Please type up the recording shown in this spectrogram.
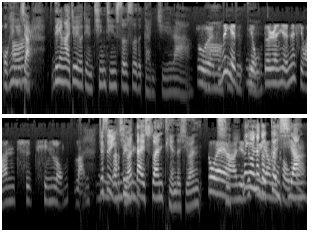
我跟你讲。恋爱就有点青青涩涩的感觉啦，对，可是也有的人也是喜欢吃青龙蓝，就是喜欢带酸甜的，喜欢对啊，那因为那个更香，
